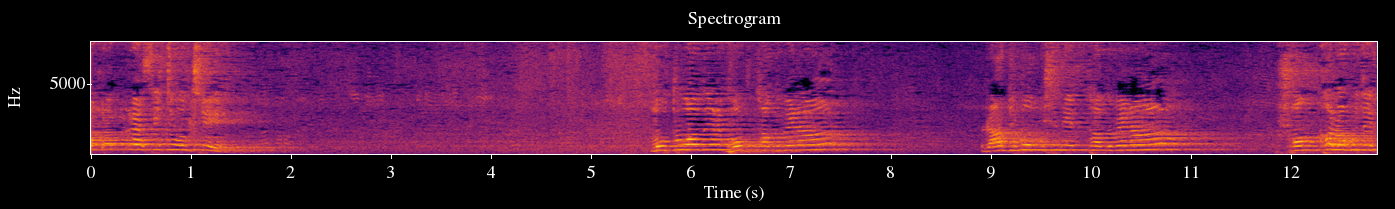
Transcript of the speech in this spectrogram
অটোক্রাসি চলছে। মতুয়াদের ভোট থাকবে না, রাজবংশীদের থাকবে না, সংখ্যালঘুদের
